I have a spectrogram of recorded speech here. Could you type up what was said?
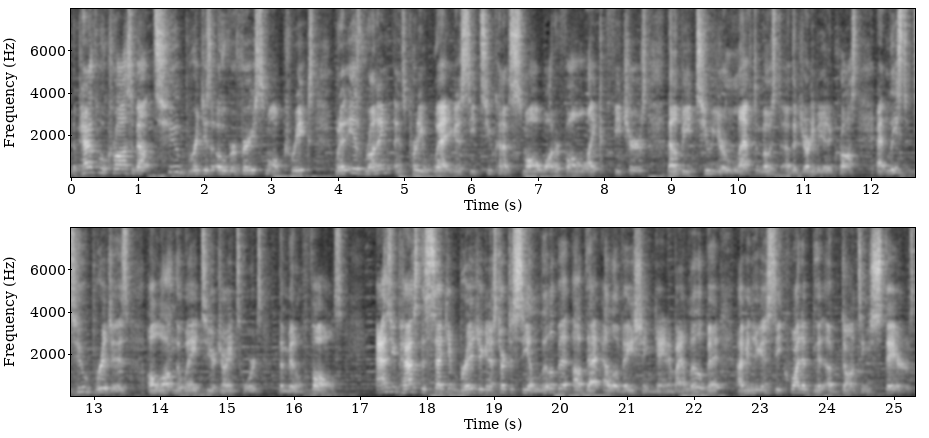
The path will cross about two bridges over very small creeks. When it is running and it's pretty wet, you're gonna see two kind of small waterfall-like features. That'll be to your left most of the journey, but you're gonna cross at least two bridges along the way to your journey towards the middle falls. As you pass the second bridge, you're gonna start to see a little bit of that elevation gain. And by a little bit, I mean you're gonna see quite a bit of daunting stairs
